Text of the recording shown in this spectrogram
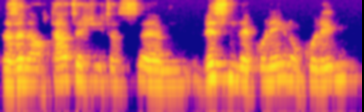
dass er dann auch tatsächlich das ähm, Wissen der Kolleginnen und Kollegen,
